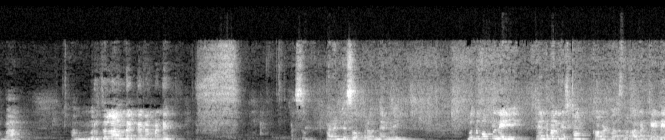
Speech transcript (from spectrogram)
అబ్బా అమృతంలో ఉందంటే నమ్మండి సూపర్ అంటే సూపర్ ఉందండి. ముద్దపప్పు నెయ్యి. ఎంతమందికి ఇష్టం? కామెంట్ బాక్స్లో కామెంట్ చేయండి.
